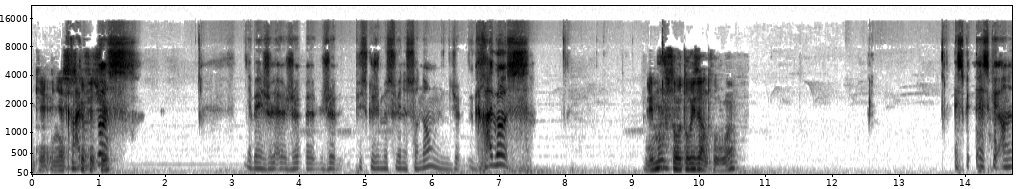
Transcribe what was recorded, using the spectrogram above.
Ok, Ignatius, que fais-tu? Eh ben, je, je, je, puisque je me souviens de son nom, je... Gragos Les moves sont autorisés entre vous, hein Est-ce que, est-ce que en-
